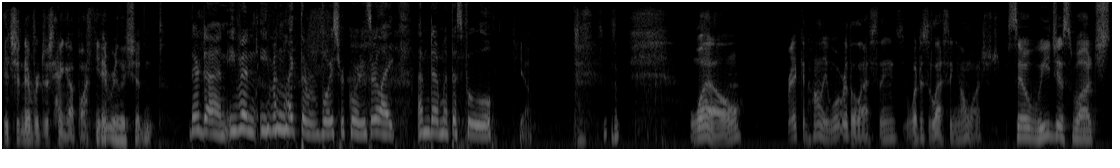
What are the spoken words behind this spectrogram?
It should never just hang up on you. It really shouldn't. They're done. Even even like the voice recordings they're like, I'm done with this fool. Yeah. well, Rick and Holly, what were the last things? What is the last thing y'all watched? So we just watched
